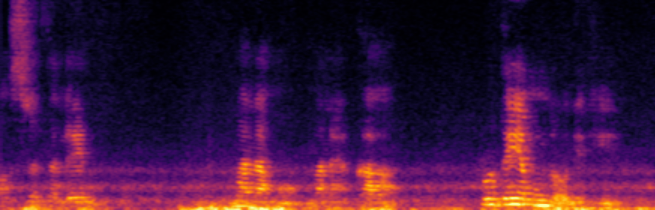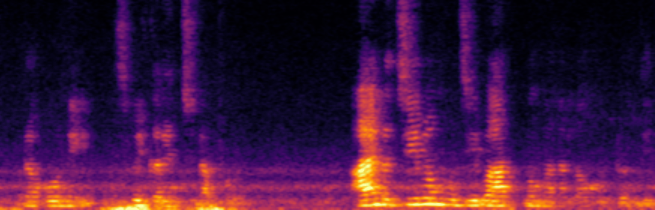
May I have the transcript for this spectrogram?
అవసరత లేదు. మనము మన యొక్క హృదయంలోనికి ప్రభుని స్వీకరించినప్పుడు ఆయన జీవము జీవాత్మ మనలో ఉంటుంది.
